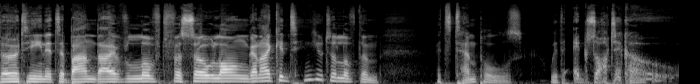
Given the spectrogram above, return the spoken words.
13, it's a band I've loved for so long, and I continue to love them. It's Temples with Exotico.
